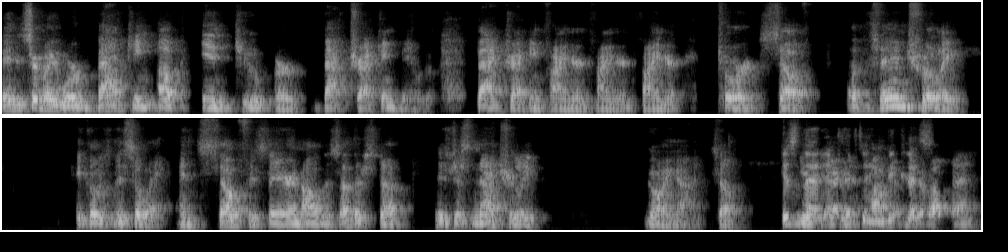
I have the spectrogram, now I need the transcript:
and certainly we're backing up into or backtracking, backtracking finer and finer and finer towards self. Eventually, it goes this way, and self is there, and all this other stuff is just naturally going on. So, isn't that interesting talking a bit because that.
